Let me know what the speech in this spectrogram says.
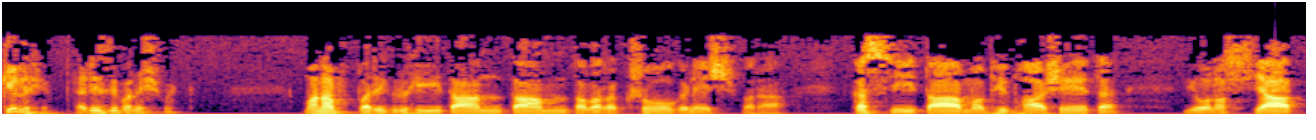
Kill him. That is the punishment. Manah parigruhitantam tava raksho ganeshwara kasyitam abhibhashet yonasyat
